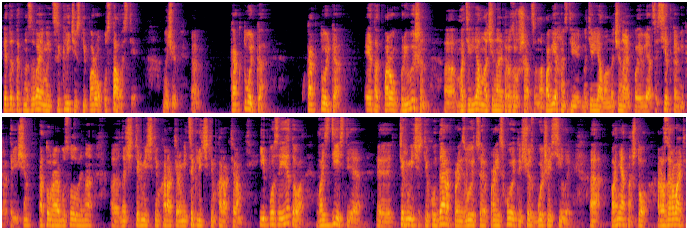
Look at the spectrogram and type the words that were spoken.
Это так называемый циклический порог усталости. Значит, э, как только, как только этот порог превышен, э, материал начинает разрушаться. На поверхности материала начинает появляться сетка микротрещин, которая обусловлена значит, термическим характером и циклическим характером. И после этого воздействие Э, термических ударов производится, происходит еще с большей силой. А, понятно, что разорвать,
